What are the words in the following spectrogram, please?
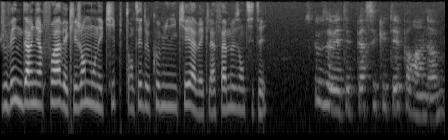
Je vais une dernière fois avec les gens de mon équipe tenter de communiquer avec la fameuse entité. Est-ce que vous avez été persécuté par un homme?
